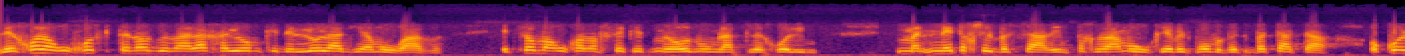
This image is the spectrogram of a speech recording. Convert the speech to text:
לאכול ארוחות קטנות במהלך היום כדי לא להגיע מורעב. את צום הארוחה המפסקת מאוד מומלץ לאכול עם נתח של בשר, עם פחמימה מורכבת כמו בט- בטטה, או כל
